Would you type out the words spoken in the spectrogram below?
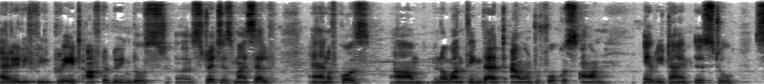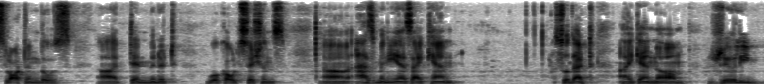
I really feel great after doing those uh, stretches myself, and of course, um, you know, one thing that I want to focus on every time is to slot in those uh, 10 minute workout sessions uh, as many as I can so that I can um, really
